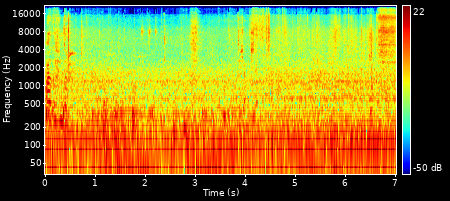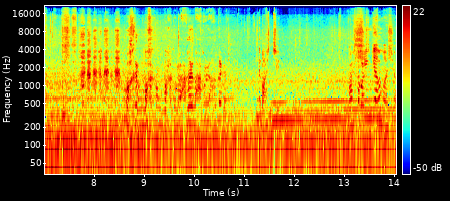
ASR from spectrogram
아이고 힘들어. 드셔보세요. 와글 와글 와글 와글 와글 와글. 근데 맛있지? 맛있다고 신기한? 맛이야.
